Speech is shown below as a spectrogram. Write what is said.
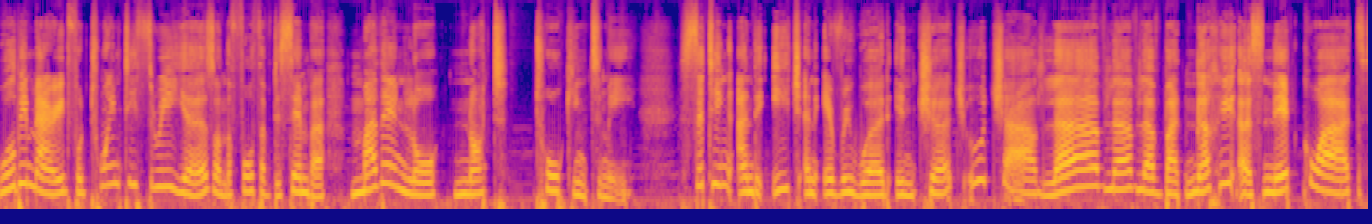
we'll be married for 23 years on the 4th of December. Mother-in-law not talking to me. Sitting under each and every word in church. Ooh, child, love, love, love, but nachi is net kwaad.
